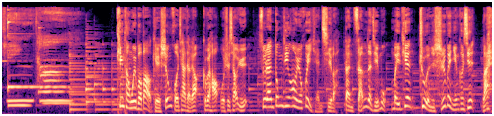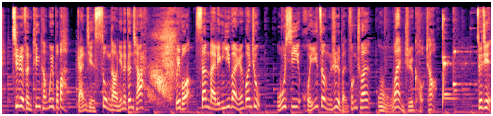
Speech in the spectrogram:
厅堂，厅堂微博报给生活加点料。各位好，我是小雨。虽然东京奥运会延期了，但咱们的节目每天准时为您更新。来，今日份厅堂微博报赶紧送到您的跟前儿。微博三百零一万人关注，无锡回赠日本丰川五万只口罩。最近，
